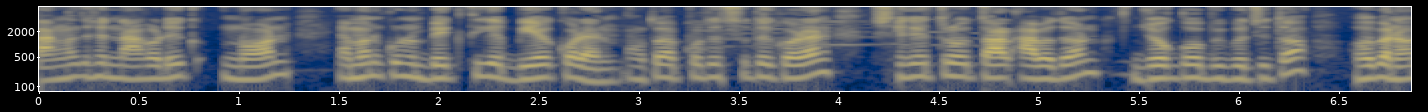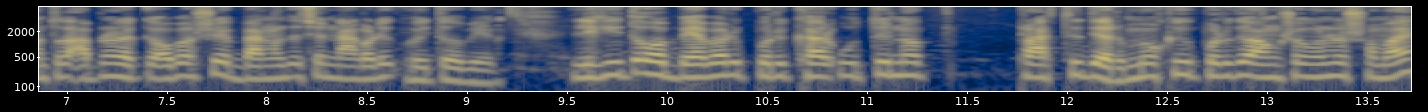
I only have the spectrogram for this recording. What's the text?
বাংলাদেশের নাগরিক নন, এমন কোনো ব্যক্তিকে বিয়ে করেন অথবা প্রতিশ্রুতি করেন, সেক্ষেত্রেও তার আবেদন যোগ্য বিবেচিত হবে না। অর্থাৎ আপনাকে অবশ্যই বাংলাদেশের নাগরিক হইতে হবে। লিখিত ও ব্যবহারিক পরীক্ষার উত্তীর্ণ প্রার্থীদের মৌখিক পরীক্ষায় অংশগ্রহণের সময়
